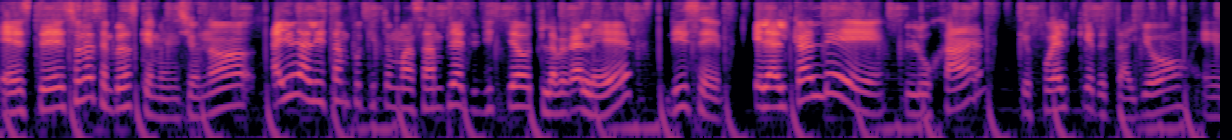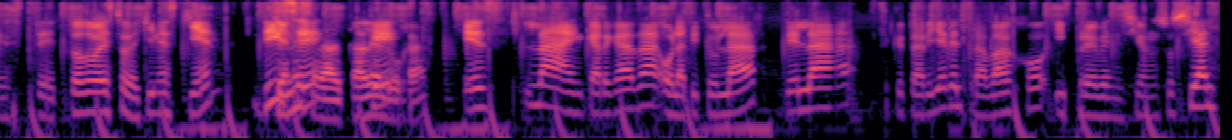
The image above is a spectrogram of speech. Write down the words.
Este, son las empresas que mencionó. Hay una lista un poquito más amplia, te, te la voy a leer. Dice, el alcalde Luján que fue el que detalló este, todo esto de quién es quién, dice que es la encargada o la titular de la Secretaría del Trabajo y Prevención Social.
